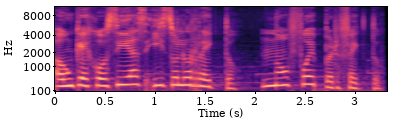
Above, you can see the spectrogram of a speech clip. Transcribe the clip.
Aunque Josías hizo lo recto, no fue perfecto.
